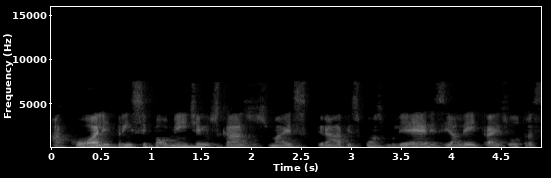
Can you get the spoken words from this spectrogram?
acolhe principalmente aí os casos mais graves com as mulheres, e a lei traz outras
